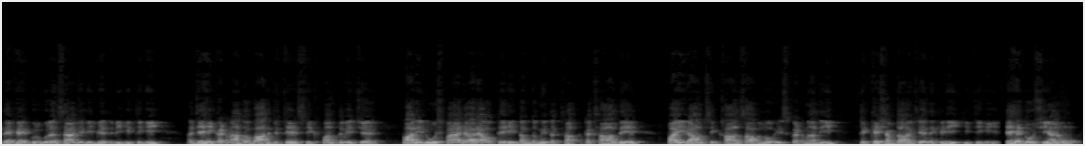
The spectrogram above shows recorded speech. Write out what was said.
ਅਤੇ ਫਿਰ ਗੁਰੂ ਗ੍ਰੰਥ ਸਾਹਿਬ ਜੀ ਦੀ ਬੇਦਬੀ ਕੀਤੀ ਗਈ। ਅਜਿਹੀ ਘਟਨਾ ਤੋਂ ਬਾਅਦ ਜਿੱਥੇ ਸਿੱਖ ਪੰਥ ਵਿੱਚ ਭਾਰੀ ਰੋਸ ਪਾਇਆ ਜਾ ਰਿਹਾ, ਉੱਥੇ ਹੀ ਦਮਦਮੀ ਟਕਸਾ- ਟਕਸਾਲ ਦੇ ਭਾਈ ਰਾਮ ਸਿੰਘ ਖਾਲਸਾ ਵੱਲੋਂ ਇਸ ਘਟਨਾ ਦੀ ਤਿੱਖੇ ਸ਼ਬਦਾਂ ਵਿੱਚ ਨਿਖੇੜੀ ਕੀਤੀ ਗਈ। ਇਹ ਦੋਸ਼ੀਆਂ ਨੂੰ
